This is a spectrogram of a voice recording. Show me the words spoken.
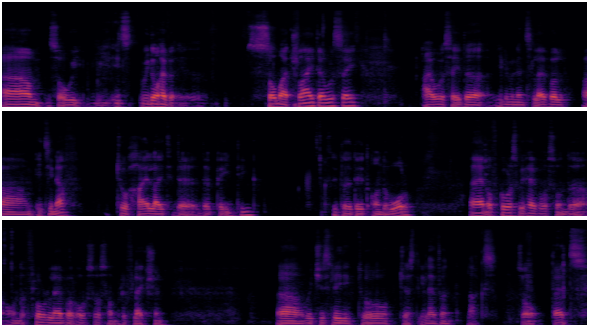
Um, so we, it's we don't have so much light, I would say. I will say the illuminance level um, it's enough to highlight the the painting situated on the wall. And of course, we have also on the on the floor level also some reflection uh, which is leading to just 11 lux. So that's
